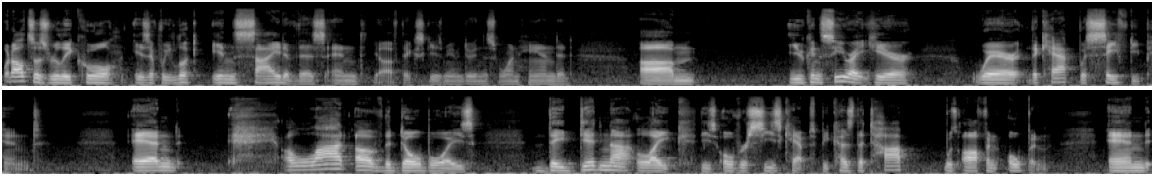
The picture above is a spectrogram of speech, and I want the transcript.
what also is really cool is if we look inside of this, and you'll have to excuse me, I'm doing this one-handed. Um, you can see right here where the cap was safety pinned. And a lot of the doughboys, they did not like these overseas caps because the top was often open. And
